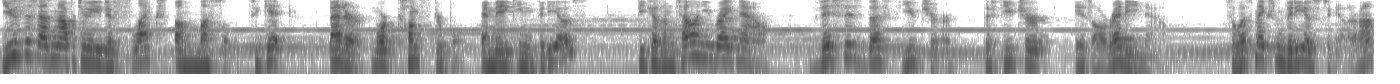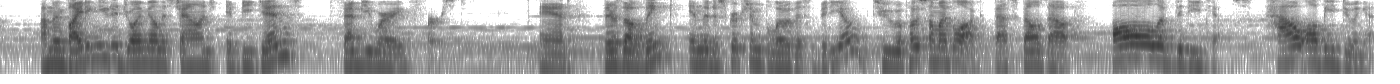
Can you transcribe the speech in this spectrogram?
use this as an opportunity to flex a muscle, to get better, more comfortable at making videos. Because I'm telling you right now, this is the future. The future is already now. So let's make some videos together, huh? I'm inviting you to join me on this challenge. It begins February 1st. And there's a link in the description below this video to a post on my blog that spells out all of the details, how I'll be doing it,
